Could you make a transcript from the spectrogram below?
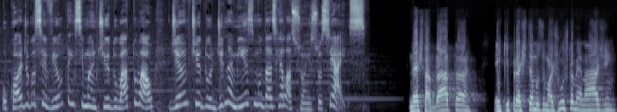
o Código Civil tem se mantido atual diante do dinamismo das relações sociais. Nesta data, em que prestamos uma justa homenagem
